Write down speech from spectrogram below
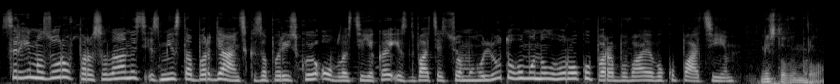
Сергій Мазуров – переселенець із міста Бердянськ Запорізької області, яке із 27 лютого минулого року перебуває в окупації. Місто вимерло.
